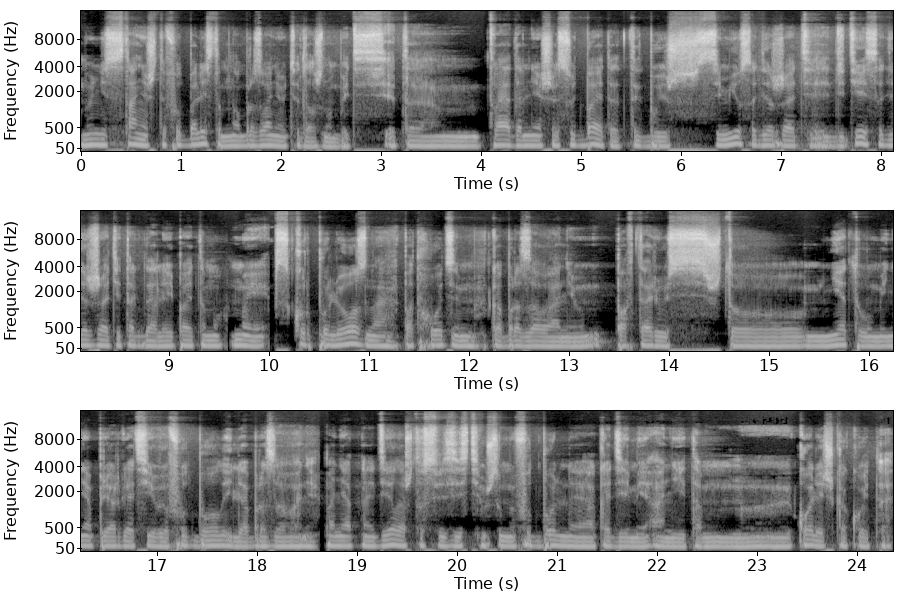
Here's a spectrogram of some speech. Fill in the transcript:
ну, не станешь ты футболистом, но образование у тебя должно быть. Это твоя дальнейшая судьба, это ты будешь семью содержать, детей содержать и так далее. И поэтому мы скрупулезно подходим к образованию. Повторюсь, что нет у меня прерогативы футбол или образование. Понятное дело, что в связи с тем, что мы футбольная академия, а не там колледж какой-то,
